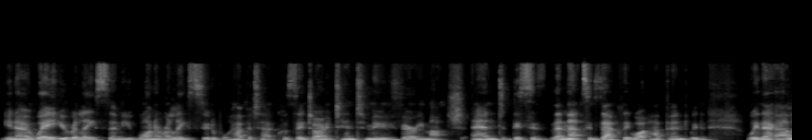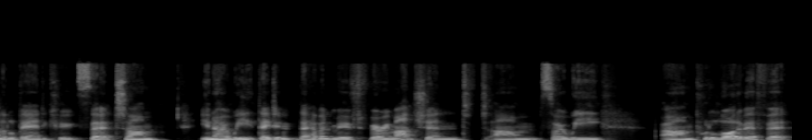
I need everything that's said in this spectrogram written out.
you know, where you release them, you want to release suitable habitat because they don't tend to move very much. And this is, and that's exactly what happened with, with our little bandicoots that, um, you know, we, they didn't, they haven't moved very much. And um, so we, um, put a lot of effort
